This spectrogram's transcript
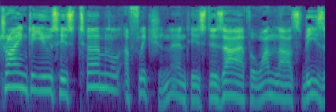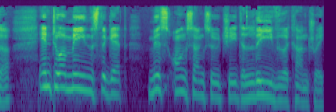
trying to use his terminal affliction and his desire for one last visa into a means to get Miss Aung San Suu Kyi to leave the country,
